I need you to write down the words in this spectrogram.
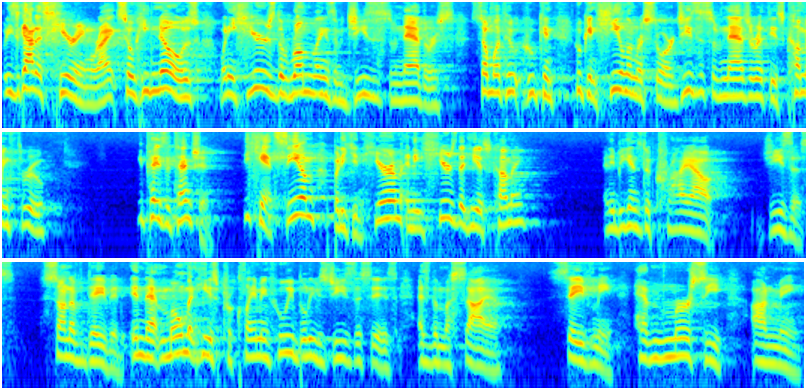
But he's got his hearing, right? So he knows when he hears the rumblings of Jesus of Nazareth, someone who, who, can, who can heal and restore, Jesus of Nazareth is coming through, he pays attention. He can't see him, but he can hear him, and he hears that he is coming, and he begins to cry out, Jesus, Son of David. In that moment, he is proclaiming who he believes Jesus is as the Messiah. Save me. Have mercy on me.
